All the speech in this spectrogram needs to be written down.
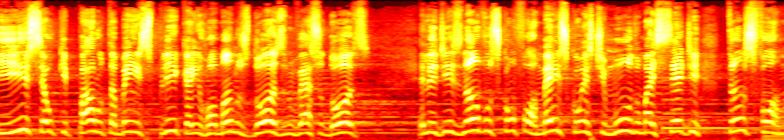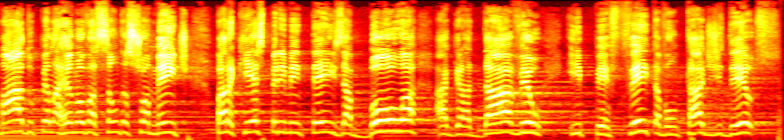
E isso é o que Paulo também explica em Romanos 12, no verso 12. Ele diz: Não vos conformeis com este mundo, mas sede transformado pela renovação da sua mente, para que experimenteis a boa, agradável e perfeita vontade de Deus.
